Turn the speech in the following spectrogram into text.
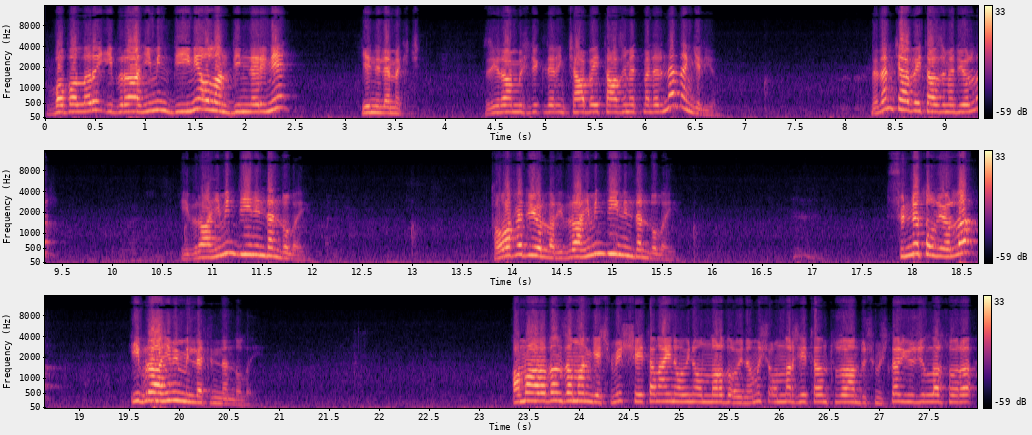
babaları İbrahim'in dini olan dinlerini yenilemek için. Zira müşriklerin Kabe'yi tazim etmeleri nereden geliyor? Neden Kabe'yi tazim ediyorlar? İbrahim'in dininden dolayı. Tavaf ediyorlar İbrahim'in dininden dolayı. Sünnet oluyorlar İbrahim'in milletinden dolayı. Ama aradan zaman geçmiş. Şeytan aynı oyunu onlara da oynamış. Onlar şeytanın tuzağına düşmüşler. Yüzyıllar sonra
